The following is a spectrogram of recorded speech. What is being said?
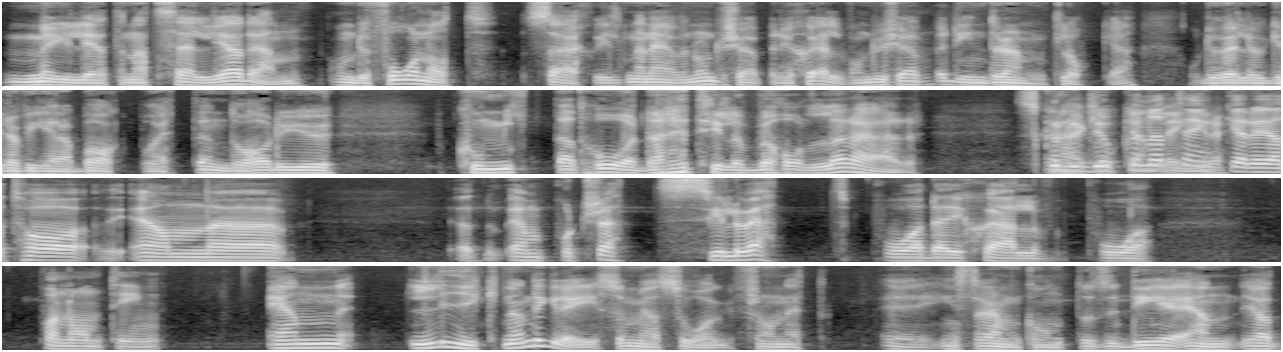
möjligheten att sälja den. Om du får något särskilt men även om du köper det själv. Om du köper din drömklocka och du väljer att gravera bakpoetten då har du ju committat hårdare till att behålla det här. Skulle här du kunna längre. tänka dig att ha en, eh, en porträttsilhuett på dig själv på, på någonting? En liknande grej som jag såg från ett eh, Instagramkonto, så det är en, jag har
